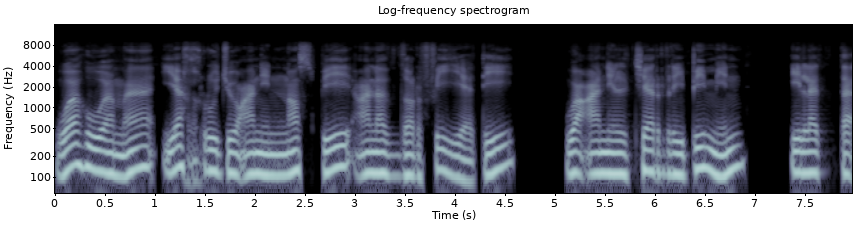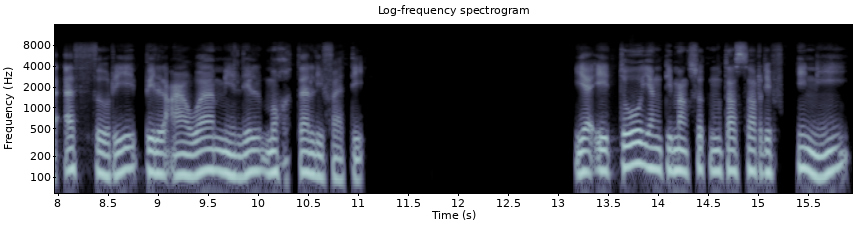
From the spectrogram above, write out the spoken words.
Wa huwa ma yakhruju 'anin nasbi 'ala dzarfiyyati wa anil jarri bimin ila ta'athuri bil awamilil mukhtalifati. Yaitu yang dimaksud mutasarrif ini,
